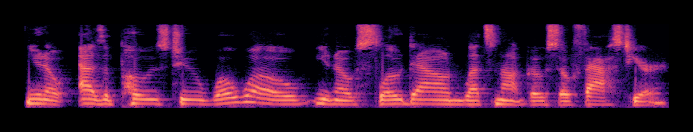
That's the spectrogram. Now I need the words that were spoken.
you know, as opposed to whoa, whoa, you know, slow down. Let's not go so fast here.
